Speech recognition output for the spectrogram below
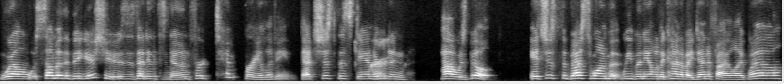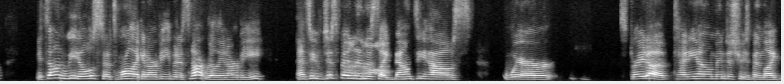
Well, some of the big issues is that it's known for temporary living. That's just the standard Right. and how it was built. It's just the best one that we've been able to kind of identify like, well, it's on wheels, so it's more like an RV, but it's not really an RV. And so we've just been in this like uh-huh. bouncy house where straight up tiny home industry's been like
